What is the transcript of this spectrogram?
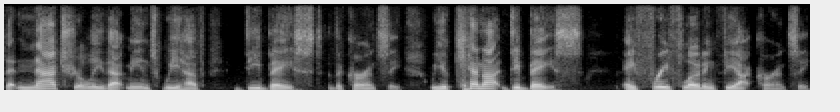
that naturally that means we have debased the currency. Well, you cannot debase a free floating fiat currency,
